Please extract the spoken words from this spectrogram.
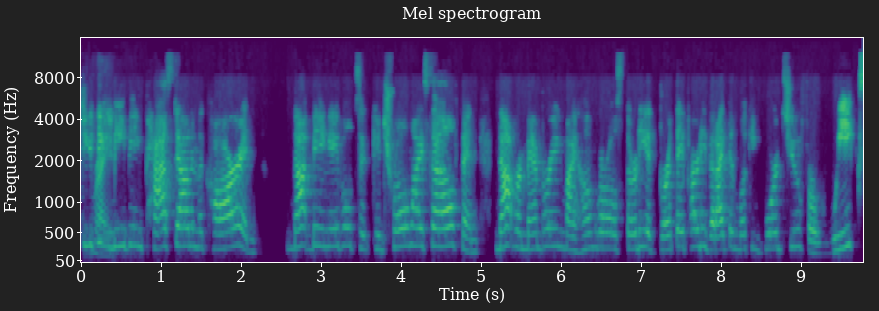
Do you Right. think me being passed out in the car and not being able to control myself and not remembering my homegirl's 30th birthday party that I've been looking forward to for weeks?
